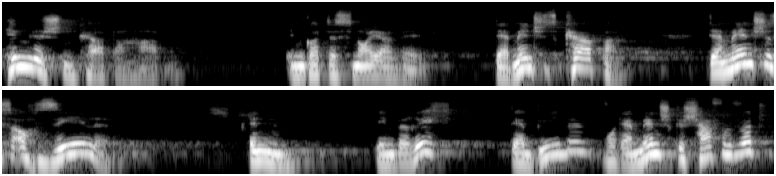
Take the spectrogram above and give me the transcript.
himmlischen Körper haben in Gottes neuer Welt. Der Mensch ist Körper. Der Mensch ist auch Seele. In dem Bericht der Bibel, wo der Mensch geschaffen wird,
